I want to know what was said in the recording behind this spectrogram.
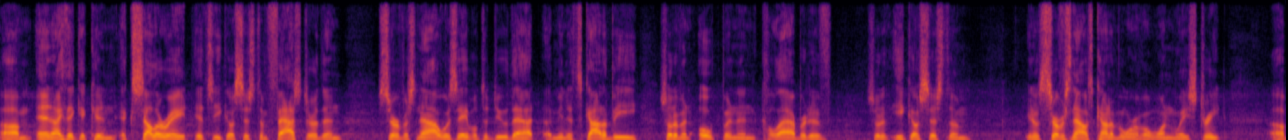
Um, and I think it can accelerate its ecosystem faster than ServiceNow was able to do that. I mean, it's got to be sort of an open and collaborative sort of ecosystem. You know, ServiceNow is kind of more of a one-way street. Uh,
